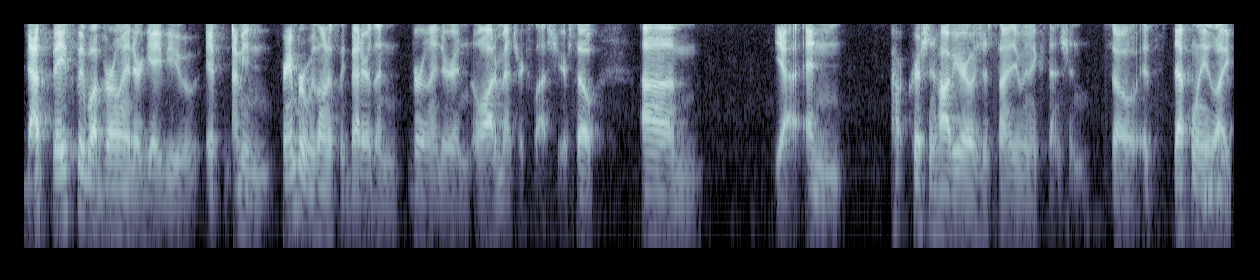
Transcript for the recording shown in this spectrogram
that's basically what Verlander gave you. If I mean, Framber was honestly better than Verlander in a lot of metrics last year. So, um, yeah, and Christian Javier was just signed to an extension. So it's definitely mm-hmm. like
